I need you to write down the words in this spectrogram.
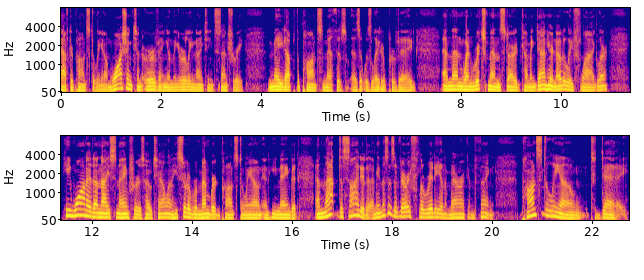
after Ponce de Leon. Washington Irving in the early 19th century made up the Ponce myth as, as it was later purveyed. And then when rich men started coming down here, notably Flagler, he wanted a nice name for his hotel and he sort of remembered Ponce de Leon and he named it. And that decided it. I mean, this is a very Floridian American thing. Ponce de Leon today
